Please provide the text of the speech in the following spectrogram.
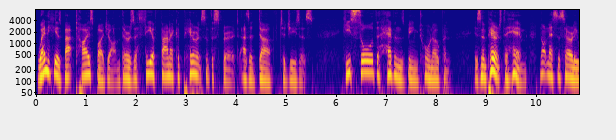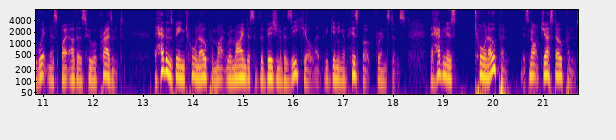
When he is baptized by John, there is a theophanic appearance of the Spirit as a dove to Jesus. He saw the heavens being torn open It's an appearance to him not necessarily witnessed by others who were present. The heavens being torn open might remind us of the vision of Ezekiel at the beginning of his book, for instance. The heaven is torn open, it's not just opened.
